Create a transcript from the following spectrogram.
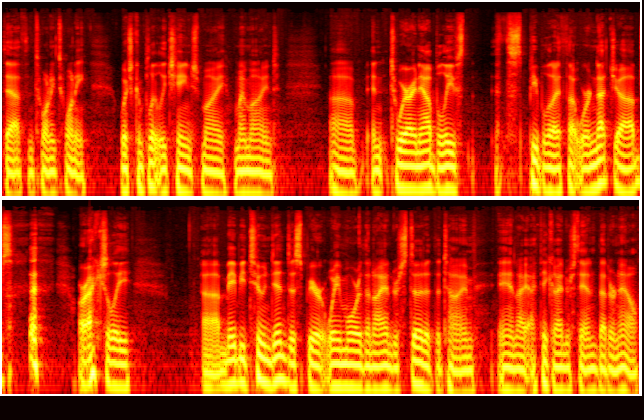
death in 2020, which completely changed my my mind, uh, and to where I now believe people that I thought were nut jobs are actually uh, maybe tuned into spirit way more than I understood at the time, and I, I think I understand better now.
